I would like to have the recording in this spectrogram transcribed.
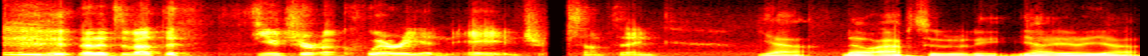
that it's about the future aquarian age or something Yeah. No, absolutely. Yeah, yeah,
